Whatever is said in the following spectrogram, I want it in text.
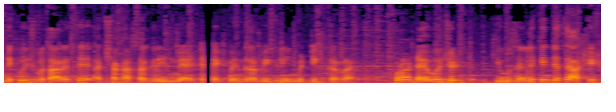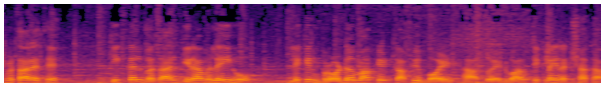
निकुंज बता रहे थे अच्छा खासा ग्रीन में है टेक महिंद्रा भी ग्रीन में टिक कर रहा है। थोड़ा डाइवर्जेंट क्यूज है। लेकिन जैसे आशीष बता रहे थे कि कल बाज़ार गिरा भले ही हो लेकिन ब्रॉडर मार्केट काफ़ी बॉइंट था तो एडवांस डिक्लाइन अच्छा था।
